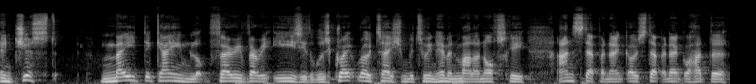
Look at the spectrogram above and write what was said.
and just made the game look very, very easy. There was great rotation between him and Malinovskyi and Stepanenko. Stepanenko had the,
